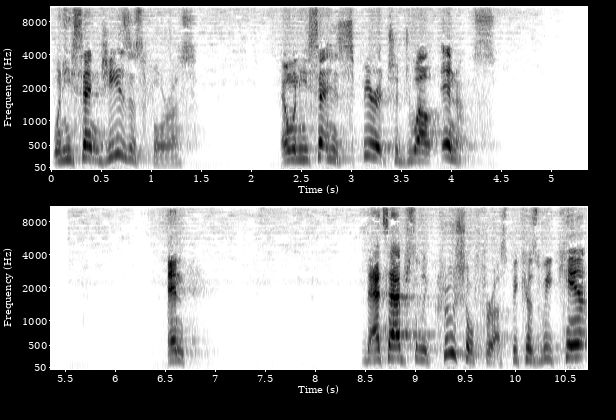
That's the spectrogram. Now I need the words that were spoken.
when he sent Jesus for us, and when he sent his Spirit to dwell in us. And that's absolutely crucial for us because we can't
